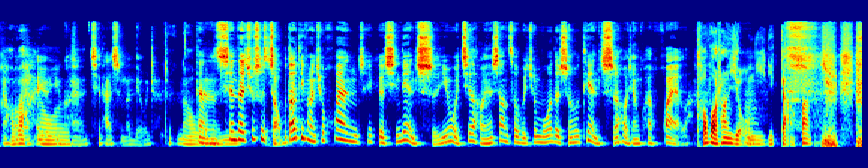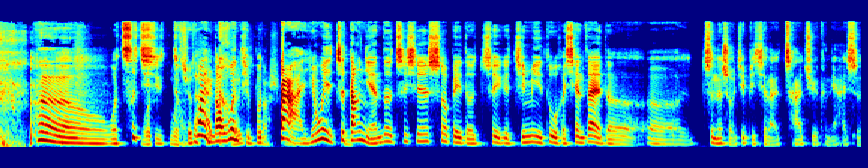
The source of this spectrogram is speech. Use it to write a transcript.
然好吧后还有一款其他什么留着，对那我但现在就是找不到地方去换这个新电池，因为我记得好像上次回去摸的时候，电池好像快坏了。淘宝上有，嗯你你敢换吗？呃，我自己我我觉得换到问题不大，因为这当年的这些设备的这个精密度和现在的呃智能手机比起来，差距肯定还是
